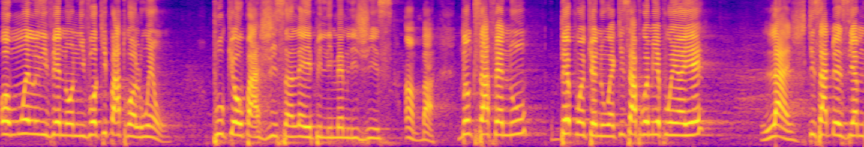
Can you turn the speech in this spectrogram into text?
au moins arriver nos niveaux qui pas trop loin pour que vous pas gisse en l'air et puis gisse en bas. Donc ça fait nous deux points que nous. Qui ça premier point L'âge. Qui ça deuxième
